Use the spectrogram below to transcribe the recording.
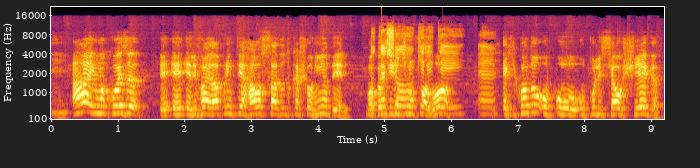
E ah, e uma coisa, ele vai lá pra enterrar a ossada do cachorrinho dele. Uma Do coisa que a gente não falou. É. é que quando o, o- o policial chega,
